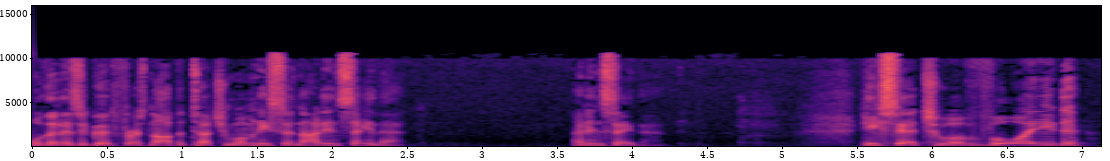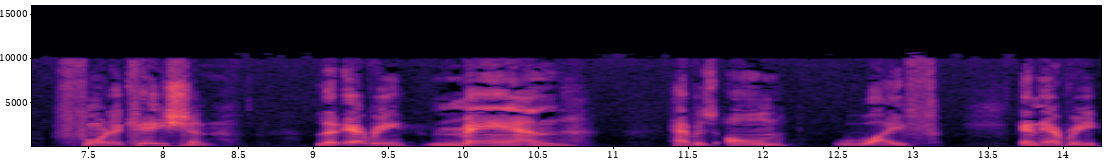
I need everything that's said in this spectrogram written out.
Well, then is it good for us not to touch a woman? He said, No, I didn't say that. I didn't say that. He said to avoid fornication. Let every man have his own wife, and every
